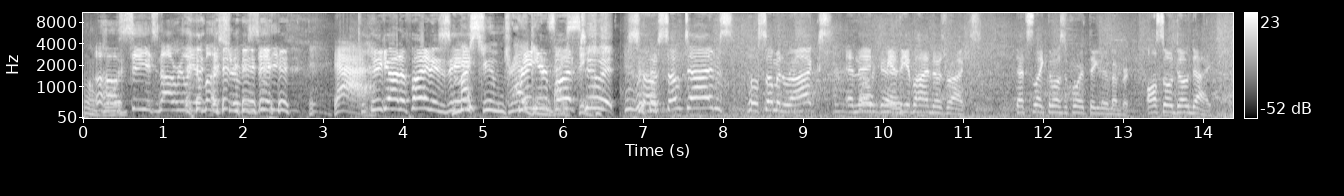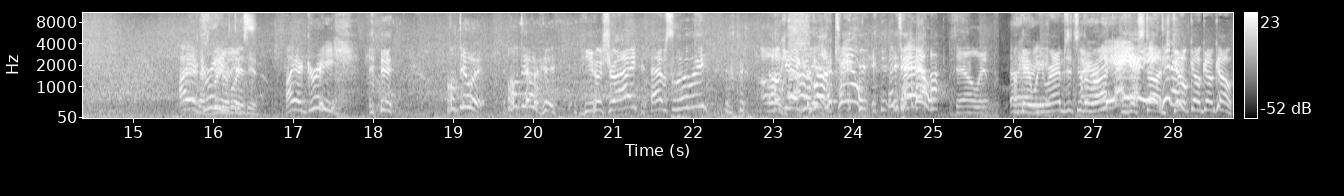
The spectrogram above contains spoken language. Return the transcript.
Oh, oh see, it's not really a mushroom. See, Yeah. you gotta fight it, Z. Mushroom dragons. Bring your butt to it. So sometimes he'll summon rocks, and then we have to get behind those rocks. That's like the most important thing to remember. Also, don't die. I agree with important this. I agree. I'll do it. I'll do it. You gonna try? Absolutely. Oh, Okay, good The luck. tail. The tail. tail whip. Okay, we rams into the I rock. already- He gets stunned. did Go, go, go, go.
